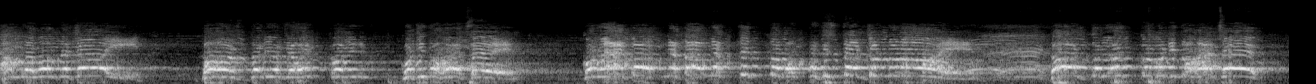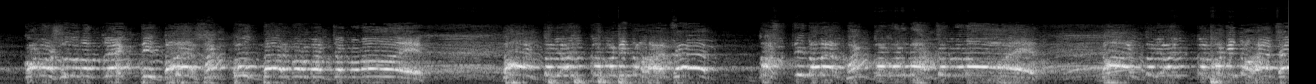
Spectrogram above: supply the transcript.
আমরা বলতে চাই দশ দলীয় যে ঐক্য নির- গঠিত হয়েছে কোন একক নেতার নেতৃত্ব প্রতিষ্ঠার জন্য নয় দশ দলীয় ঐক্য গঠিত হয়েছে কোন শুধুমাত্র একটি দলের স্বার্থ উদ্ধার করবার জন্য নয় দশ দলীয় ঐক্য গঠিত হয়েছে দশটি দলের ভাগ্য করবার জন্য নয় দশ দলীয় ঐক্য গঠিত হয়েছে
